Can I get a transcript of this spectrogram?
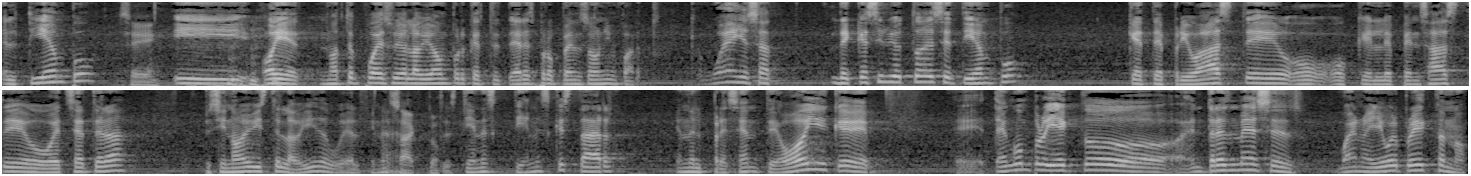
el tiempo Sí. y, oye, no te puedes subir al avión porque te- eres propenso a un infarto. Güey, o sea, ¿de qué sirvió todo ese tiempo que te privaste o, o que le pensaste o etcétera? Pues si no viviste la vida, güey, al final. Exacto. Entonces tienes, tienes que estar en el presente. Oye, que eh, tengo un proyecto en tres meses. Bueno, llevo el proyecto, no.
